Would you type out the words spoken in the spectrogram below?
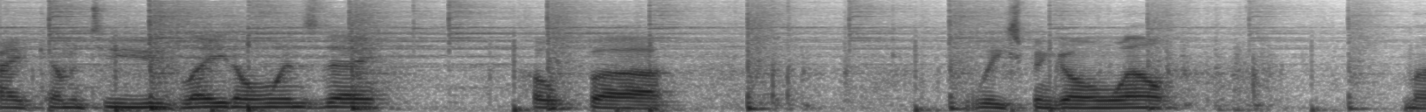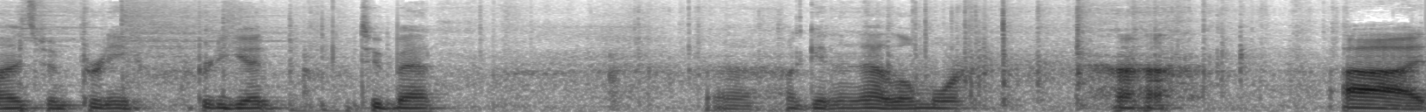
right, coming to you late on Wednesday. Hope uh, week's been going well. Mine's been pretty pretty good. Too bad. Uh, I'll get into that a little more. uh,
